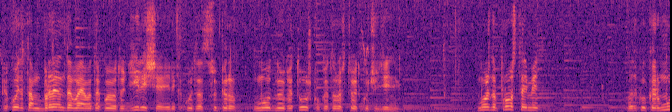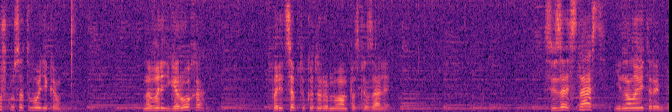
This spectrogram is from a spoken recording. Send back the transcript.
какое-то там брендовое вот такое вот удилище или какую-то супер модную катушку, которая стоит кучу денег. Можно просто иметь вот такую кормушку с отводиком, наварить гороха по рецепту, который мы вам подсказали, связать снасть и наловить рыбы.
